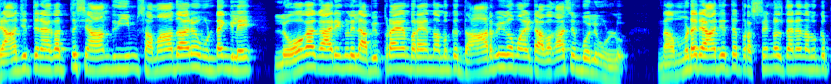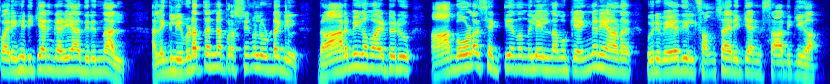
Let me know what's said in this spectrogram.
രാജ്യത്തിനകത്ത് ശാന്തിയും സമാധാനവും ഉണ്ടെങ്കിലേ ലോക കാര്യങ്ങളിൽ അഭിപ്രായം പറയാൻ നമുക്ക് ധാർമ്മികമായിട്ട് അവകാശം പോലും ഉള്ളൂ. നമ്മുടെ രാജ്യത്തെ പ്രശ്നങ്ങൾ തന്നെ നമുക്ക് പരിഹരിക്കാൻ കഴിയാതിരുന്നാൽ അല്ലെങ്കിൽ ഇവിടെ തന്നെ പ്രശ്നങ്ങൾ ഉണ്ടെങ്കിൽ ധാർമ്മികമായിട്ടൊരു ആഗോള ശക്തി എന്ന നിലയിൽ നമുക്ക് എങ്ങനെയാണ് ഒരു വേദിയിൽ സംസാരിക്കാൻ സാധിക്കുക?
